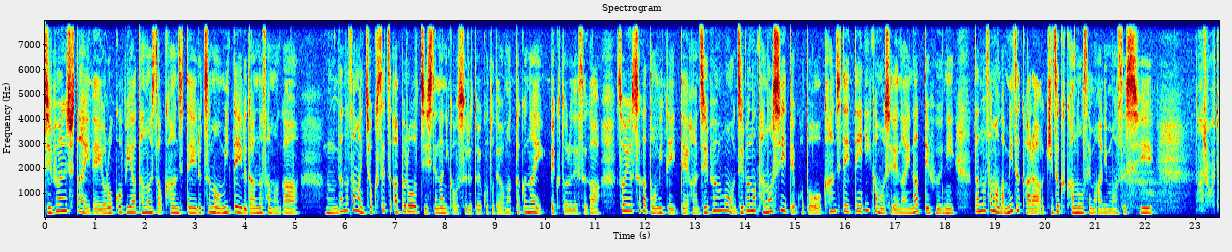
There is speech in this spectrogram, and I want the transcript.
自分主体で喜びや楽しさを感じている妻を見ている旦那様がうん、旦那様に直接アプローチして何かをするということでは全くないベクトルですがそういう姿を見ていてあ自分も自分の楽しいということを感じていていいかもしれないなっていうふうに旦那様が自ら気づく可能性もありますしなるほど、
